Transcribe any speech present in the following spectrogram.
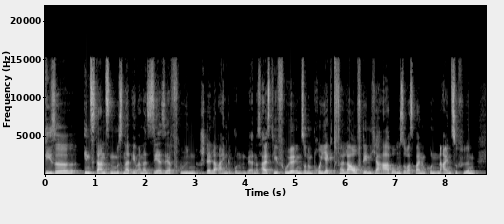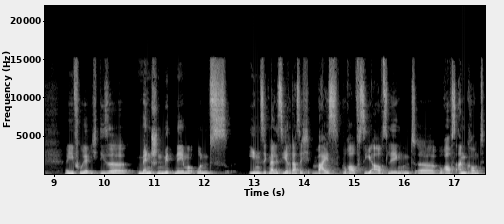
diese Instanzen müssen halt eben an einer sehr, sehr frühen Stelle eingebunden werden. Das heißt, je früher in so einem Projektverlauf, den ich ja habe, um sowas bei einem Kunden einzuführen, je früher ich diese Menschen mitnehme und ihnen signalisiere, dass ich weiß, worauf sie auslegen und äh, worauf es ankommt,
